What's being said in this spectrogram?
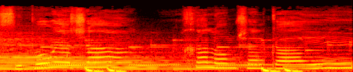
סיפור ישר, חלום של קיץ.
